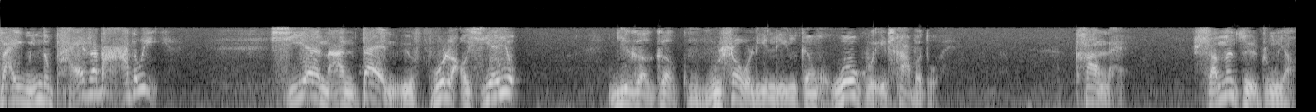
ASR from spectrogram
灾民都排着大队，携男带女，扶老携幼，一个个骨瘦嶙嶙，跟活鬼差不多呀。看来，什么最重要？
